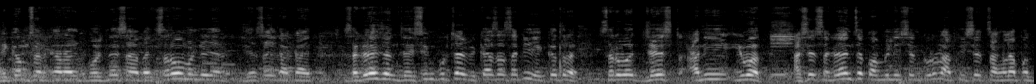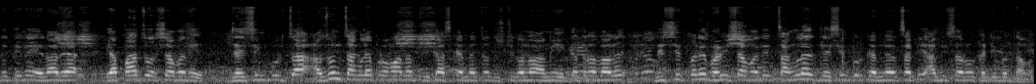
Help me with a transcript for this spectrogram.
निकम सरकार आहेत भोजने साहेब आहेत सर्व मंडळी आहेत देसाई काका आहेत सगळेजण जयसिंगपूरच्या विकासासाठी एकत्र सर्व ज्येष्ठ आणि युवक असे सगळ्यांचं कॉम्बिनेशन करून अतिशय चांगल्या पद्धतीने येणाऱ्या या पाच वर्षामध्ये जयसिंगपूरचा अजून चांगल्या प्रमाणात विकास करण्याच्या दृष्टिकोनात आम्ही एकत्र झालोय निश्चितपणे भविष्यामध्ये चांगलं जयसिंगपूर करण्यासाठी आम्ही सर्व कटिबद्ध आहोत.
